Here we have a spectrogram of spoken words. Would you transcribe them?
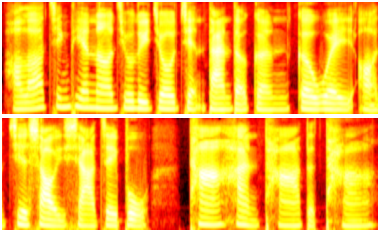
好了，今天呢，Julie 就简单的跟各位啊、介绍一下这部《他和他的他》，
